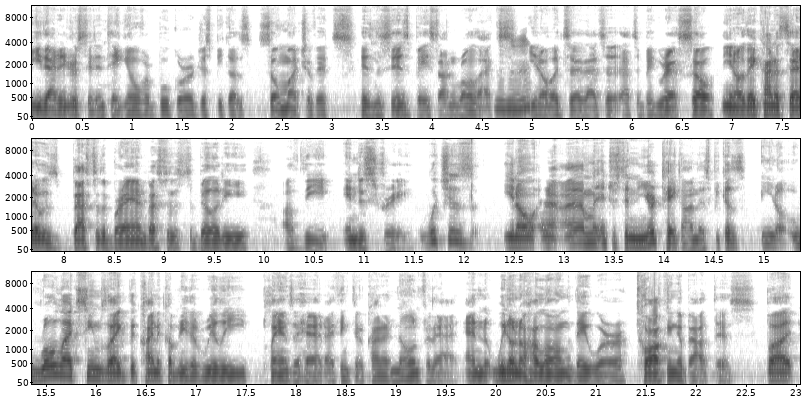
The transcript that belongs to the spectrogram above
be that interested in taking over Bucherer just because so much of its business is based on Rolex. Mm-hmm. You know, it's a that's a that's a big risk. So, you know, they kind of said it was best for the brand, best for the stability of the industry, which is you know, and I'm interested in your take on this because, you know, Rolex seems like the kind of company that really plans ahead. I think they're kind of known for that. And we don't know how long they were talking about this, but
